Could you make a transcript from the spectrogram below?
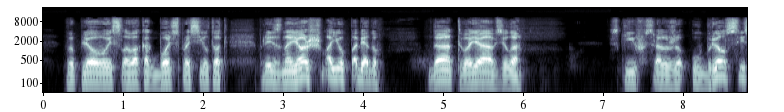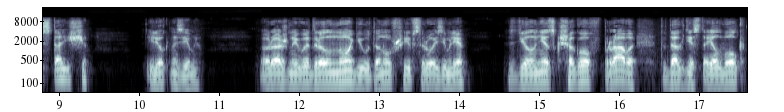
— выплевывая слова, как боль, спросил тот. — Признаешь мою победу? — Да, твоя взяла. Скиф сразу же убрел с ристалища и лег на землю. Ражный выдрал ноги, утонувшие в сырой земле, сделал несколько шагов вправо, туда, где стоял волк,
